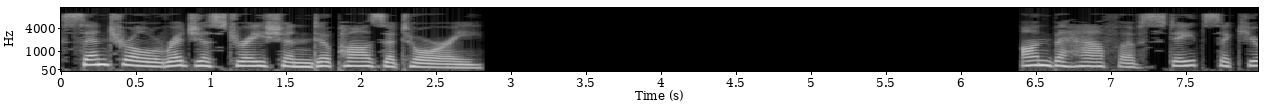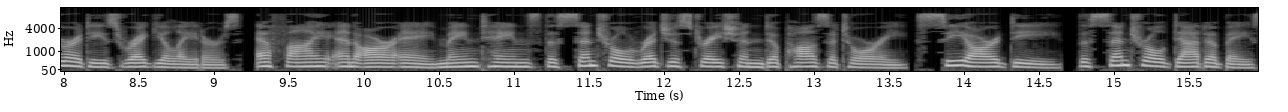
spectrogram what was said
Central Registration Depository On behalf of state securities regulators, FINRA maintains the Central Registration Depository (CRD), the central database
